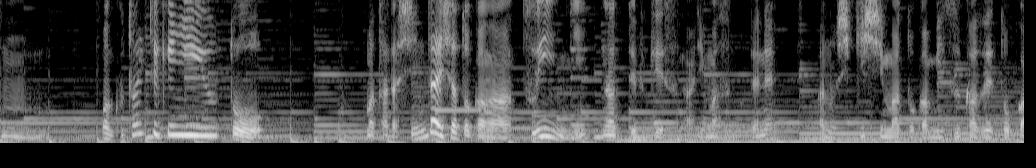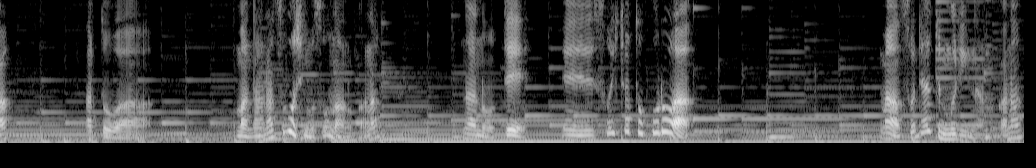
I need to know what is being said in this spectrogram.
うん。まあ、具体的に言うと、まあ、ただ寝台車とかがツインになってるケースがありますのでね、あの、四季島とか水風とか、あとは、まあ、七つ星もそうなのかな。なので、えーそういったところは、まあ、それだって無理なのかな。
